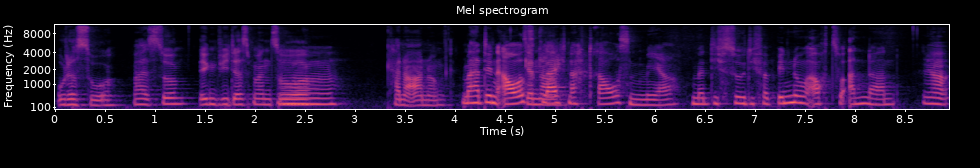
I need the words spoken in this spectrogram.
oder so. Weißt du? Irgendwie, dass man so, Mhm. Keine Ahnung. Man hat den Ausgleich Genau. nach draußen mehr. Mit die, so die Verbindung auch zu anderen. Ja,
